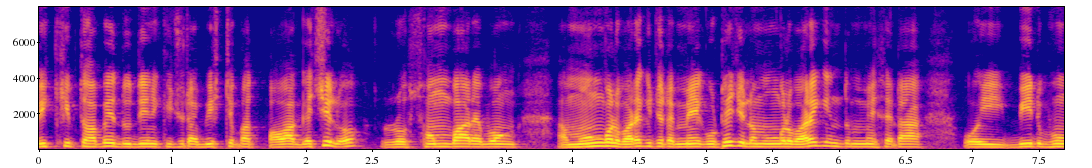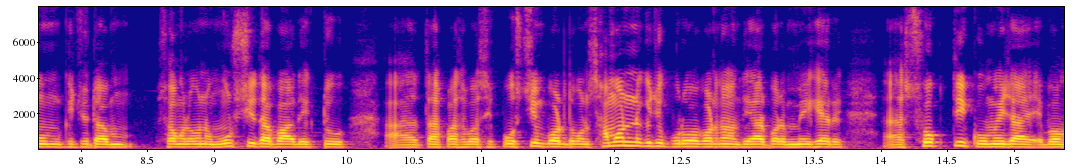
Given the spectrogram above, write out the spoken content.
বিক্ষিপ্তভাবে দুদিন কিছুটা বৃষ্টিপাত পাওয়া গেছিল। সোমবার এবং মঙ্গলবারে কিছুটা মেঘ উঠেছিল। মঙ্গলবারে কিন্তু সেটা ওই বীরভূম কিছুটা সংলগ্ন মুর্শিদাবাদ একটু তার পাশাপাশি পশ্চিম বর্ধমান সামান্য কিছু পূর্ব বর্ধমান দেওয়ার পর মেঘের শক্তি কমে যায় এবং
